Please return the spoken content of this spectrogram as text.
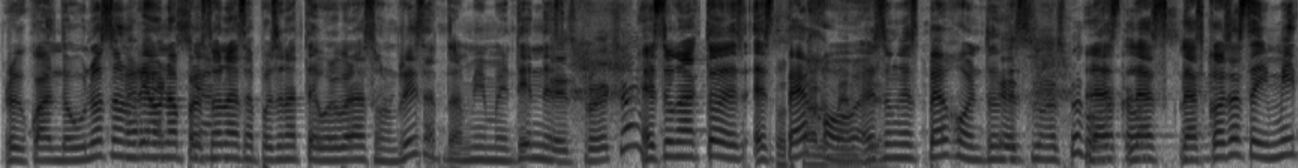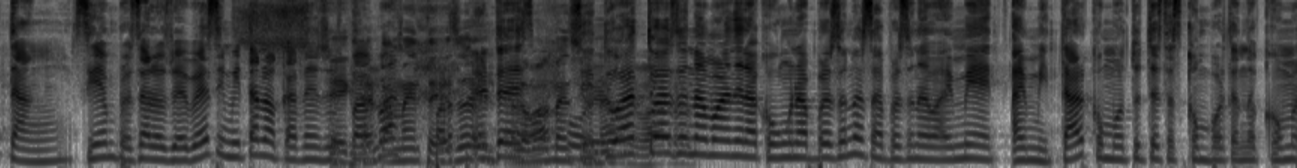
Porque cuando uno sonríe a una persona, esa persona te devuelve la sonrisa también, ¿me entiendes? Es proyección. Es un acto de espejo, Totalmente. es un espejo. Entonces, Es un espejo, las, correcto. las, las cosas se imitan siempre. O sea, los bebés imitan lo que hacen sus papás. Exactamente, eso es Entonces, lo más si tú actúas de una manera con una persona, esa persona va a, imi- a imitar cómo tú te estás comportando. Como...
